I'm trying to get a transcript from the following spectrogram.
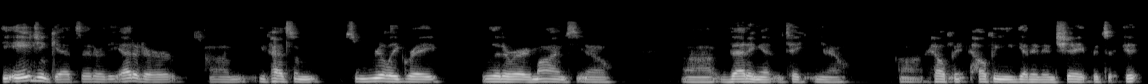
the agent gets it or the editor, um, you've had some some really great literary minds, you know, uh, vetting it and taking, you know, uh, helping helping you get it in shape. It's it,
